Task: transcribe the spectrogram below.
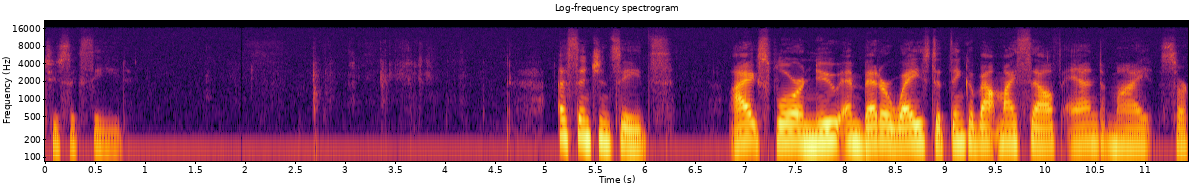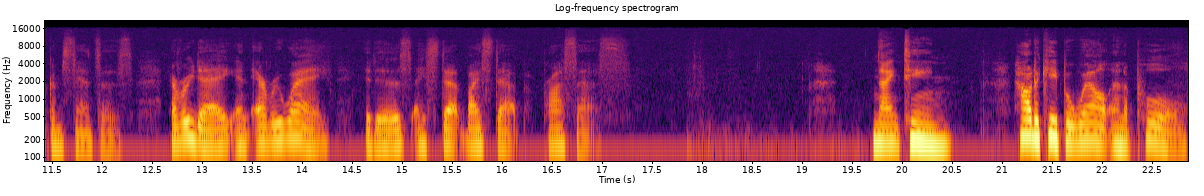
to succeed? Ascension Seeds. I explore new and better ways to think about myself and my circumstances. Every day, in every way, it is a step by step process. 19. How to keep a well and a pool.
